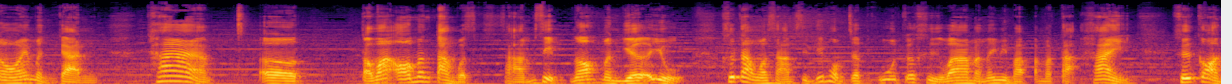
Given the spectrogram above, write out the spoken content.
น้อยเหมือนกัน ถ้าเออแต่ว่าอ๋อมันต่ำกว่า 30เนาะมันเยอะอยู่ คือต่ำกว่า 30 ที่ผมจะพูดก็คือว่ามันไม่มีบัฟอมตะให้ คือก่อน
